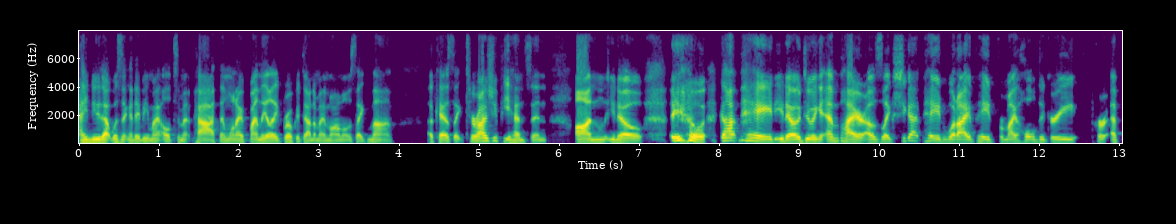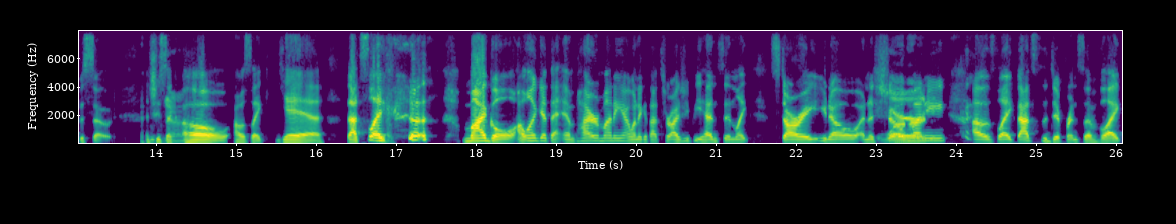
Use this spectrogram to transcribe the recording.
I knew that wasn't going to be my ultimate path. And when I finally like broke it down to my mom, I was like, Mom, okay. I was like, Taraji P. Henson on, you know, you know, got paid, you know, doing Empire. I was like, she got paid what I paid for my whole degree per episode. And she's like, Oh, I was like, Yeah, that's like my goal. I want to get that Empire money. I want to get that Taraji P. Henson like starring, you know, and a show Word. money. I was like, that's the difference of like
